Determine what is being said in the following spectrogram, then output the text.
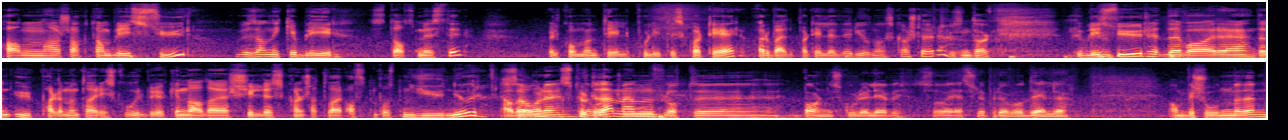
Han har sagt han blir sur hvis han ikke blir statsminister. Velkommen til Politisk kvarter, Arbeiderpartileder Jonas Gahr Støre. Tusen takk. Du blir sur. Det var eh, den uparlamentariske ordbruken. da. Det skyldes kanskje at det var Aftenposten Junior ja, det var det. spurte det var deg, men to flotte barneskoleelever, så jeg skulle prøve å dele ambisjonen med dem.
